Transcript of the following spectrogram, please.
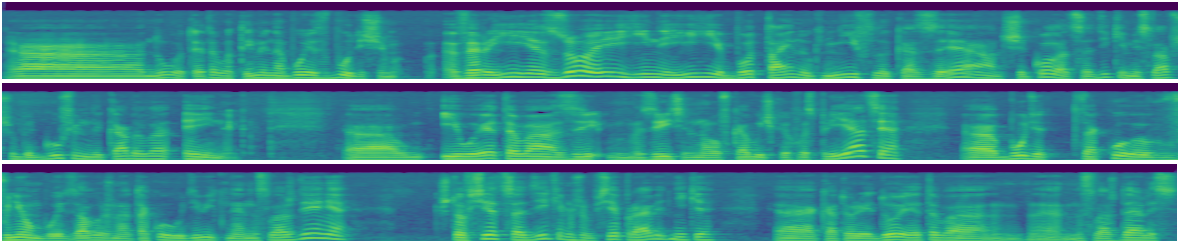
а, ну вот это вот именно будет в будущем. Верие зои гинеие бо тайну гнифлы казе от шикола цадики миславши бы гуфим лекабела эйнек. А, и у этого зрительного в кавычках восприятия а, будет такое, в нем будет заложено такое удивительное наслаждение, что все цадики, что все праведники, которые до этого наслаждались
